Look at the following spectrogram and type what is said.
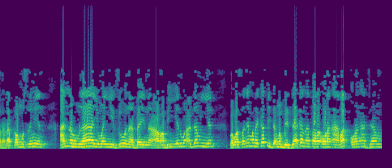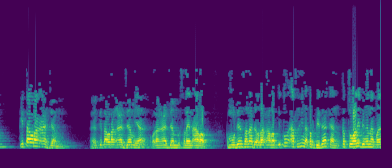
terhadap kaum muslimin, annahum la yumayyizuna baina arabiyyin wa ajamiyyin. Bahwasanya mereka tidak membedakan antara orang Arab, orang ajam. Kita orang ajam. Eh, kita orang ajam ya, orang ajam selain Arab. Kemudian sana ada orang Arab itu aslinya nggak terbedakan kecuali dengan apa?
